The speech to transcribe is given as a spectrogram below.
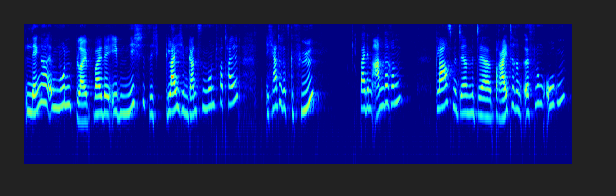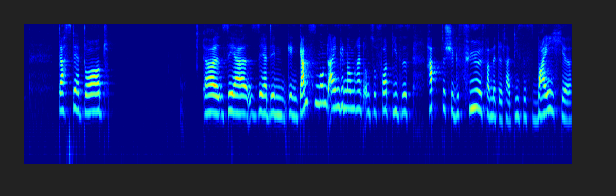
länger im Mund bleibt, weil der eben nicht sich gleich im ganzen Mund verteilt. Ich hatte das Gefühl, bei dem anderen Glas mit der, mit der breiteren Öffnung oben, dass der dort äh, sehr, sehr den, den ganzen Mund eingenommen hat und sofort dieses haptische Gefühl vermittelt hat, dieses weiche,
